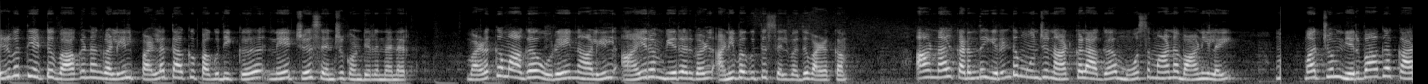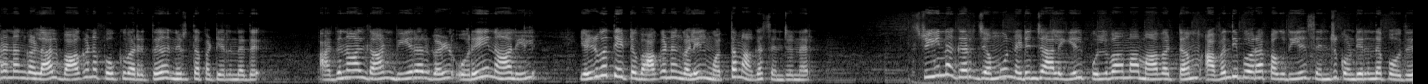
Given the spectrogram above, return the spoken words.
எழுபத்தி எட்டு வாகனங்களில் பள்ளத்தாக்கு பகுதிக்கு நேற்று சென்று கொண்டிருந்தனர். வழக்கமாக ஒரே நாளில் ஆயிரம் வீரர்கள் அணிவகுத்து செல்வது வழக்கம். ஆனால் கடந்த இரண்டு மூன்று நாட்களாக மோசமான வானிலை மற்றும் நிர்வாக காரணங்களால் வாகன போக்குவரத்து நிறுத்தப்பட்டிருந்தது. அதனால்தான் வீரர்கள் ஒரே நாளில் எழுபத்தெட்டு வாகனங்களில் மொத்தமாக சென்றனர். ஸ்ரீநகர் ஜம்மு நெடுஞ்சாலையில் புல்வாமா மாவட்டம் அவந்திபோரா பகுதியில் சென்று கொண்டிருந்த போது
